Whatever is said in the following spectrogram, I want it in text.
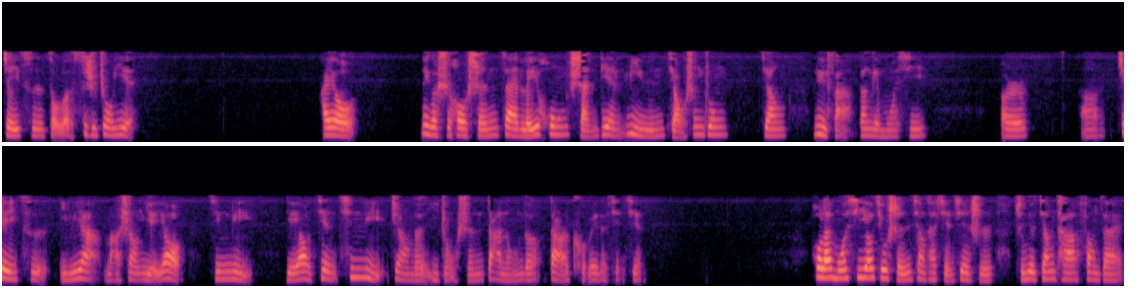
这一次走了四十昼夜。还有那个时候，神在雷轰、闪电、密云、角声中将律法颁给摩西，而啊，这一次以利亚马上也要经历，也要见亲历这样的一种神大能的大而可畏的显现。后来，摩西要求神向他显现时，神就将他放在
